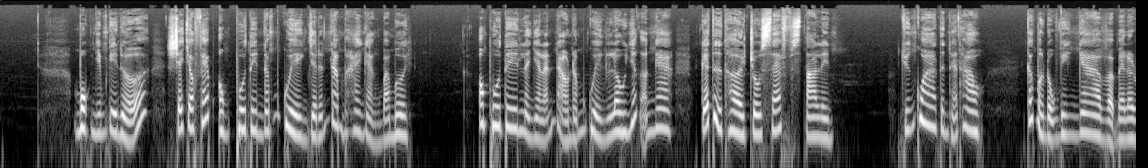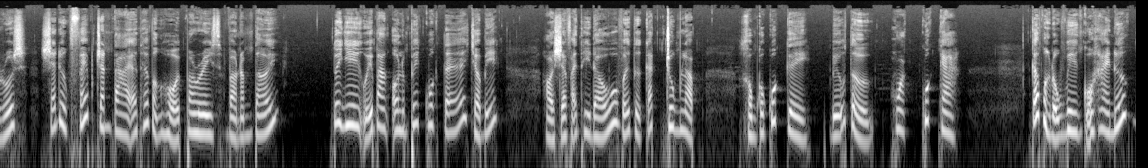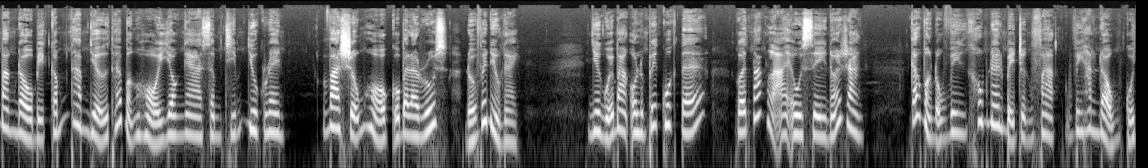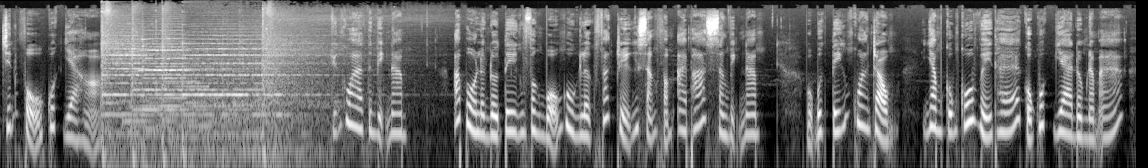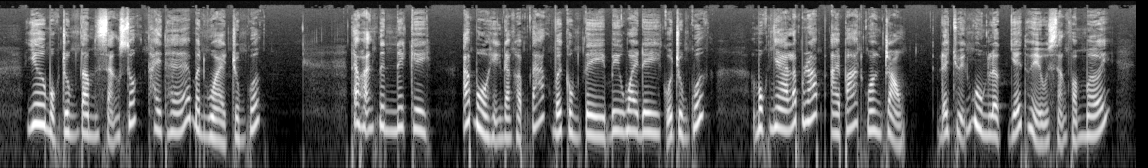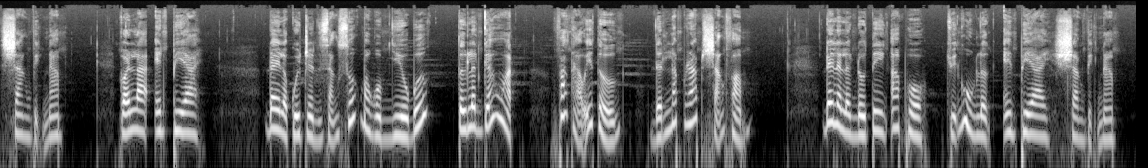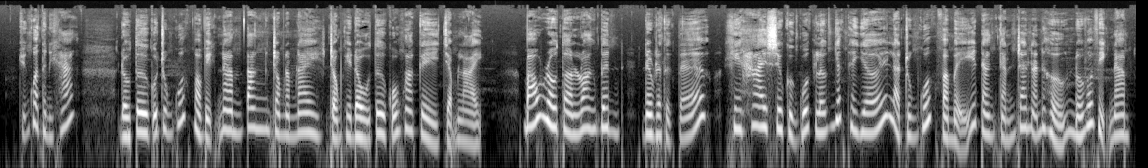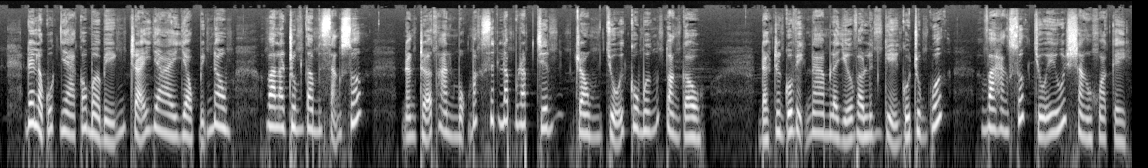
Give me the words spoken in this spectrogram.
Một nhiệm kỳ nữa sẽ cho phép ông Putin nắm quyền cho đến năm 2030. Ông Putin là nhà lãnh đạo nắm quyền lâu nhất ở Nga kể từ thời Joseph Stalin. Chuyển qua tin thể thao, các vận động viên Nga và Belarus sẽ được phép tranh tài ở Thế vận hội Paris vào năm tới. Tuy nhiên, Ủy ban Olympic quốc tế cho biết họ sẽ phải thi đấu với tư cách trung lập, không có quốc kỳ, biểu tượng hoặc quốc ca. Các vận động viên của hai nước ban đầu bị cấm tham dự Thế vận hội do Nga xâm chiếm Ukraine và sự ủng hộ của Belarus đối với điều này. Nhưng Ủy ban Olympic quốc tế, gọi tắt là IOC, nói rằng các vận động viên không nên bị trừng phạt vì hành động của chính phủ quốc gia họ. Chuyển qua tin Việt Nam, Apple lần đầu tiên phân bổ nguồn lực phát triển sản phẩm iPad sang Việt Nam, một bước tiến quan trọng nhằm củng cố vị thế của quốc gia Đông Nam Á như một trung tâm sản xuất thay thế bên ngoài Trung Quốc. Theo hãng tin Nikkei, Apple hiện đang hợp tác với công ty BYD của Trung Quốc, một nhà lắp ráp iPad quan trọng để chuyển nguồn lực giới thiệu sản phẩm mới sang Việt Nam, gọi là NPI. Đây là quy trình sản xuất bao gồm nhiều bước, từ lên kế hoạch, phát thảo ý tưởng đến lắp ráp sản phẩm. Đây là lần đầu tiên Apple chuyển nguồn lực NPI sang Việt Nam. Chuyển qua tin khác, đầu tư của Trung Quốc vào Việt Nam tăng trong năm nay trong khi đầu tư của Hoa Kỳ chậm lại. Báo Reuters loan tin nêu ra thực tế khi hai siêu cường quốc lớn nhất thế giới là Trung Quốc và Mỹ đang cạnh tranh ảnh hưởng đối với Việt Nam. Đây là quốc gia có bờ biển trải dài dọc Biển Đông và là trung tâm sản xuất, đang trở thành một mắt xích lắp ráp chính trong chuỗi cung ứng toàn cầu. Đặc trưng của Việt Nam là dựa vào linh kiện của Trung Quốc và hàng xuất chủ yếu sang Hoa Kỳ.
